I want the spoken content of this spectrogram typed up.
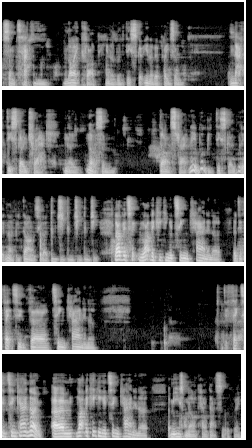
some tacky nightclub you know the disco you know they're playing some naff disco track you know no some dance track. No, it wouldn't be disco would it? No it'd be dance you know doogie doogie doogie. Like they're, t- like they're kicking a tin can in a, a defective uh, tin can in a defective tin can no um like they're kicking a tin can in a amusement arcade that sort of thing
